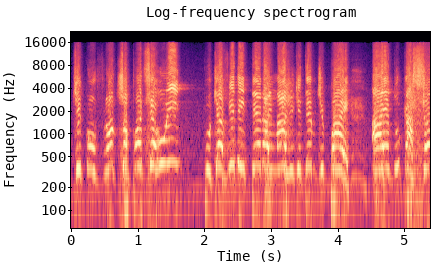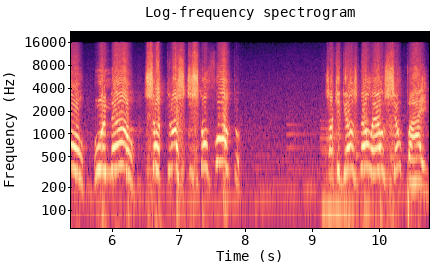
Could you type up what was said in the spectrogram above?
que confronto só pode ser ruim. Porque a vida inteira a imagem que teve de pai, a educação, o não, só trouxe desconforto. Só que Deus não é o seu pai.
